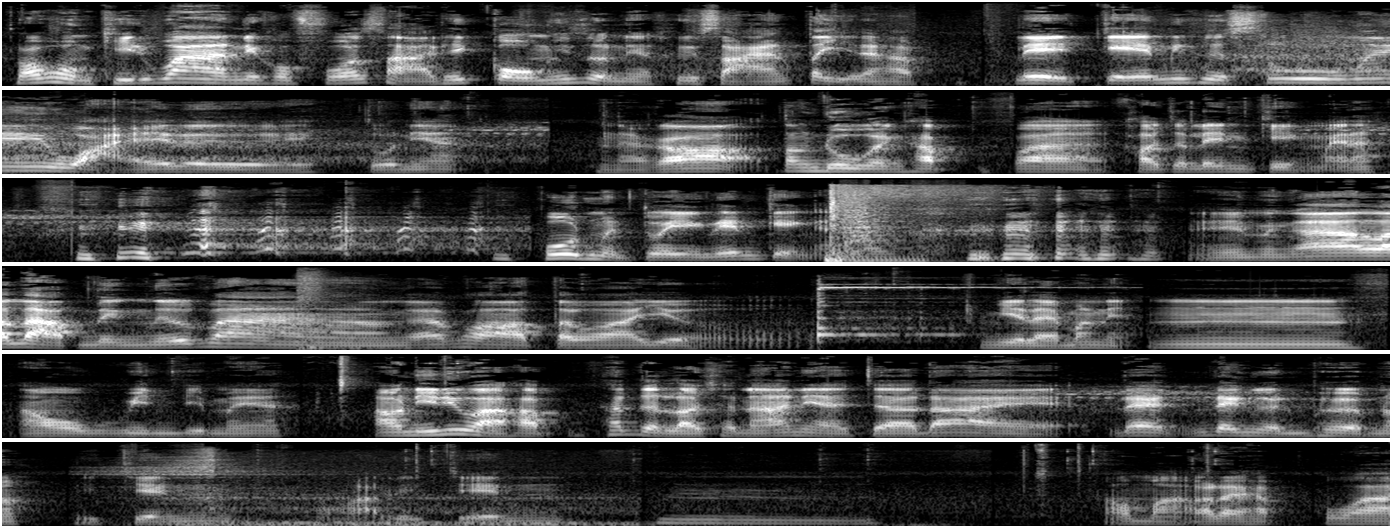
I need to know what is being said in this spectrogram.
เพราะผมคิดว่านิโคโฟสสายที่โกงที่สุดเนี่ยคือสายอันตินะครับเลดเกมนี่คือสู้ไม่ไหวเลยตัวเนี้ยแล้วก็ต้องดูกันครับว่าเขาจะเล่นเก่งไหมนะ พูดเหมือนตัวเองเล่นเก่งอะเอ้ยมันก็ระดับหนึ่งหรือเปล่าก็พอตัวอยู่มีอะไรบ้างเนี่ย อืม เอาวินดีไหมอะเอานี้ดีกว่าครับ ถ้าเกิดเราชนะเนี่ยจะได้ได้ได้เงินเพิ่มเนาะรีเจนว่ารีเจนอืม เอามาก็ได้ครับเพราะว่า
